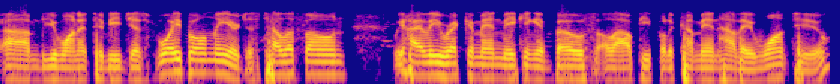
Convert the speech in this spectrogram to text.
Um, do you want it to be just VoIP only or just telephone? We highly recommend making it both, allow people to come in how they want to.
